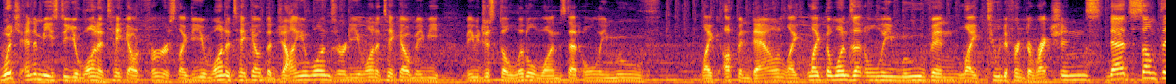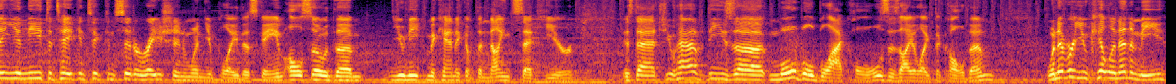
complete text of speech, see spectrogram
which enemies do you want to take out first? Like do you want to take out the giant ones or do you want to take out maybe maybe just the little ones that only move like up and down, like like the ones that only move in like two different directions. That's something you need to take into consideration when you play this game. Also, the unique mechanic of the ninth set here is that you have these uh, mobile black holes, as I like to call them. Whenever you kill an enemy,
